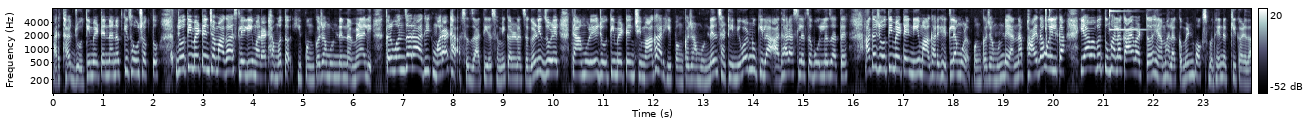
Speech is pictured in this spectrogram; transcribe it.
अर्थात ज्योती मेटेंना नक्कीच होऊ शकतो. ज्योती मेटेंच्या मागे असलेली मराठा मतं ही पंकजा मुंडेंना मिळाली. तर वंजारा अधिक मराठा असं जातीय समीकरणाचं गणित जुळेल. त्यामुळे ज्योती मेटेंची माघार ही पंकजा मुंडेंसाठी निवडणुकीला आधार असल्याचं बोललं जातंय. आता ज्योती मेटेंनी माघार घेतल्यामुळं पंकजा मुंडे यांना फायदा होईल का? याबाबत तुम्हाला काय वाटतं हे आम्हाला कमेंट बॉक्समध्ये नक्की कळवा.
